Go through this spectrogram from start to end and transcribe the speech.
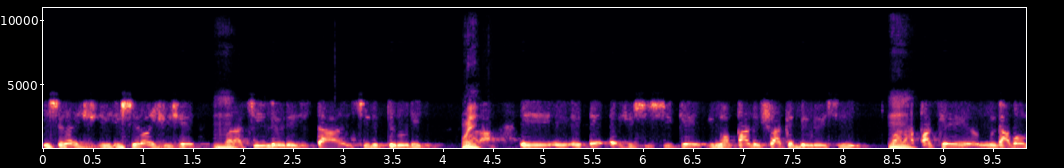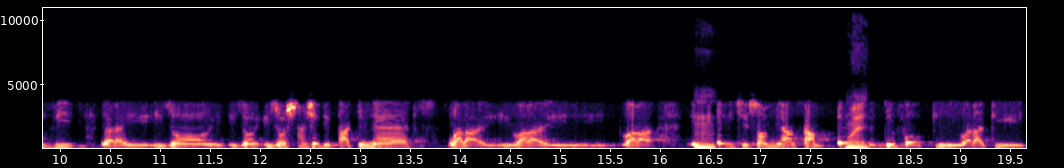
ils seront, ils seront jugés hmm. voilà, si le résultat, si le terrorisme. Voilà. Et, et, et, je suis sûr qu'ils n'ont pas le choix que de réussir. Voilà, hmm. parce que nous avons vu, voilà, ils ont, ils ont, ils ont changé de partenaire, voilà, voilà, voilà, hmm. et, ils se sont mis ensemble. Et le défaut qui, voilà, qui,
